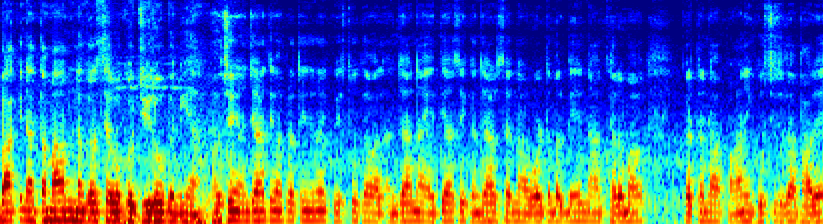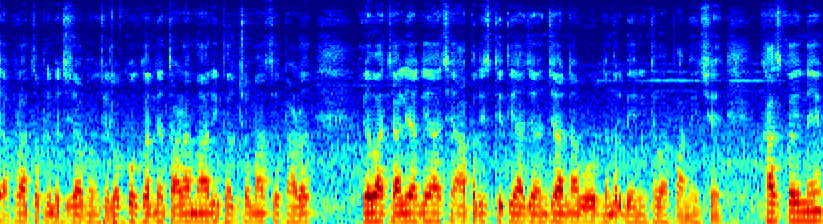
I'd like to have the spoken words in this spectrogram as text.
બાકીના તમામ નગરસેવકો ઝીરો બન્યા. હજુ અંજારથી પ્રતિનિધિનો એક વિસ્તૃત અહેવાલ અંજારના ઐતિહાસિક અંજાર શહેરના વોર્ડ નંબર બેના ઘરમાં ગટરના પાણી ઘૂસી જતા ભારે અફરાતફરી મચી જવા પામી છે. લોકો ઘરને તાળા મારી ભર ચોમાસે ભાડે રહેવા ચાલ્યા ગયા છે. આ પરિસ્થિતિ આજે અંજારના વોર્ડ નંબર બેની થવા પામી છે. ખાસ કરીને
